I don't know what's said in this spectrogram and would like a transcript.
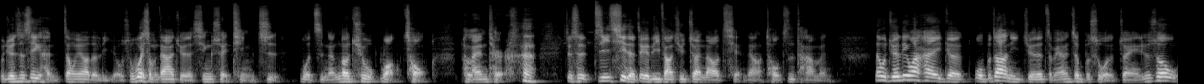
我觉得这是一个很重要的理由。说为什么大家觉得薪水停滞，我只能够去往从 planter，就是机器的这个地方去赚到钱，这样投资他们。那我觉得另外还有一个，我不知道你觉得怎么样？这不是我的专业，就是说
